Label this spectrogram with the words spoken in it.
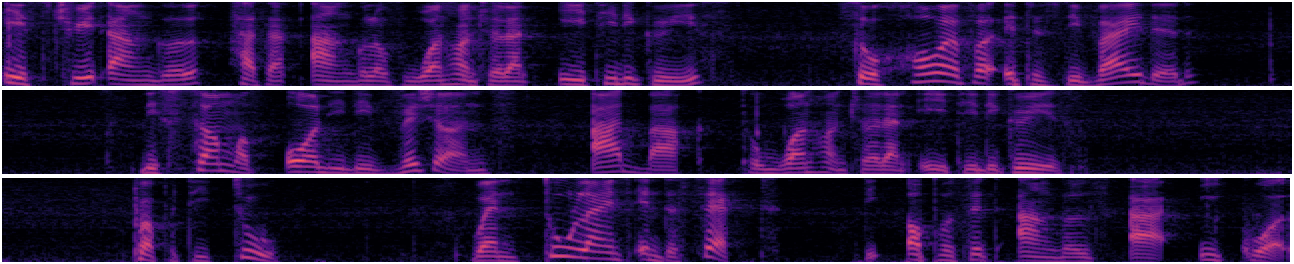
A straight angle has an angle of 180 degrees. So however it is divided, the sum of all the divisions add back to 180 degrees. Property 2. When two lines intersect, the opposite angles are equal.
